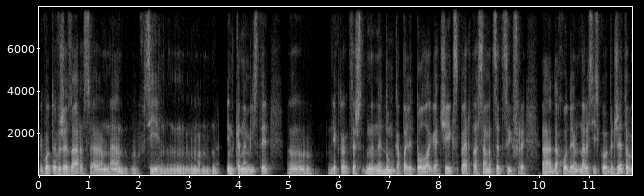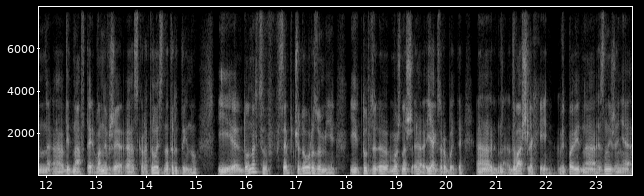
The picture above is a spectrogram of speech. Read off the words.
Так, от вже зараз всі економісти. Як то це ж не думка політолога чи експерта, саме це цифри. Е, Доходи на російського бюджету е, від нафти вони вже е, скоротились на третину. І Дональд все чудово розуміє. І тут можна ж як зробити? Два шляхи: відповідно, зниження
